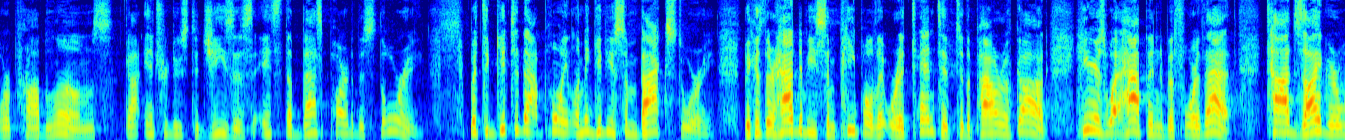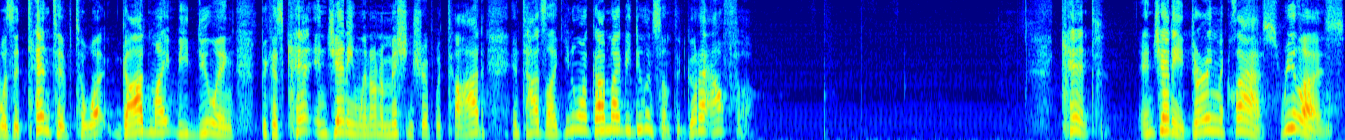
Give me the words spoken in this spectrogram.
or problems got introduced to Jesus. It's the best part of the story. But to get to that point, let me give you some backstory because there had to be some people that were attentive to the power of God. Here's what happened before that Todd Zeiger was attentive to what God might be doing because Kent and Jenny went on a mission trip with Todd, and Todd's like, you know what? God might be doing something. Go to Alpha. Kent and Jenny, during the class, realize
